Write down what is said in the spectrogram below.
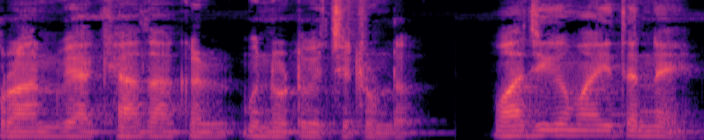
ഖുറാൻ വ്യാഖ്യാതാക്കൾ മുന്നോട്ട് വെച്ചിട്ടുണ്ട്. വാചികമായി തന്നെ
